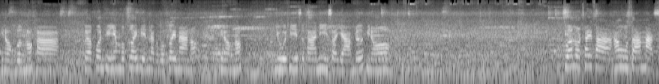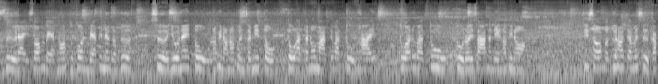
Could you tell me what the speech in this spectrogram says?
พี่น้องเบิ่งเนาะค่ะเพื่อคนที่ยังบ่เคยเห็นแล้วก็บ่เคยมาเนาะพี่น้องเนาะอยู่ที่สถานีสยามเด้อพี่น้องตัวรถไฟฟ้าเฮาสามารถซื้อได้สองแบบเนาะทุกคนแบบที่หนึ่งก็คือ ซื้ออยู่ในตู้เนาะพี่น้องเนาะเพิ่นจะมีตู้ตู้อัตโนมัติหรือว่าตู้ขายตัวหรือว่าตู้ตู้โดยสารนั่นเองเนาะพี่น้องที่สองก็คือเขาจะมาสื่อกับ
